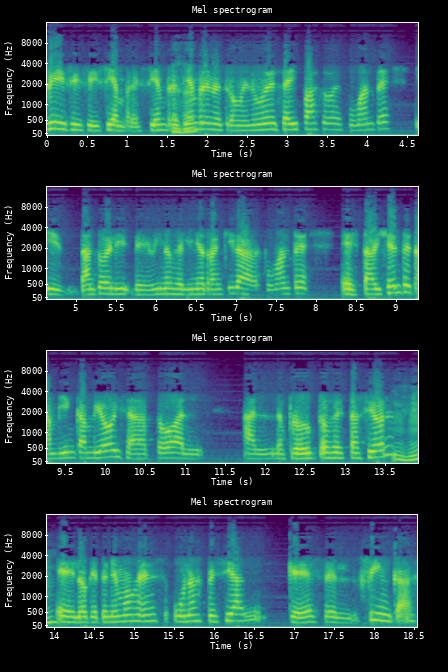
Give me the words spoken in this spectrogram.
Sí, sí, sí, siempre, siempre, siempre nuestro menú de seis pasos de espumante y tanto de, vinos de línea tranquila, espumante, está vigente, también cambió y se adaptó al, a los productos de estación. eh, lo que tenemos es uno especial que es el Fincas,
